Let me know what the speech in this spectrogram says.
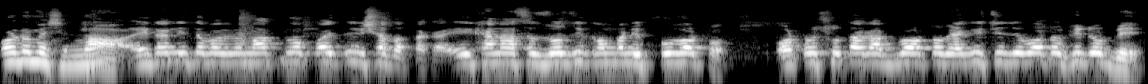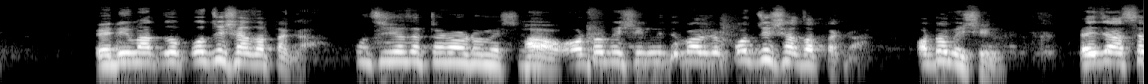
automation না? হ্যাঁ এটা নিতে পারবে মাত্র পঁয়ত্রিশ হাজার টাকা। এখানে আছে জজি কোম্পানি ফুল অটো অটো সুতা কাটবো অটো ব্যাগ স্টিচ হইব অটো ফিট উঠবে। এটি মাত্র পঁচিশ হাজার টাকা। পঁচিশ হাজার টাকা অটোমেশন হ্যাঁ অটো মেশিন নিতে পারবে পঁচিশ হাজার টাকা অটো মেশিন এই যে আছে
